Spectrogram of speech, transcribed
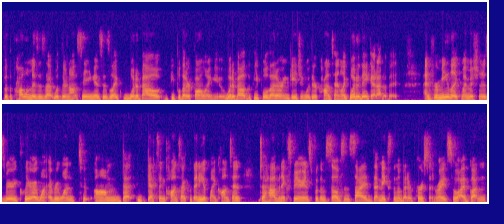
But the problem is, is that what they're not seeing is, is like, what about people that are following you? What about the people that are engaging with your content? Like, what do they get out of it? And for me, like my mission is very clear. I want everyone to um, that gets in contact with any of my content to have an experience for themselves inside that makes them a better person, right? So I've gotten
